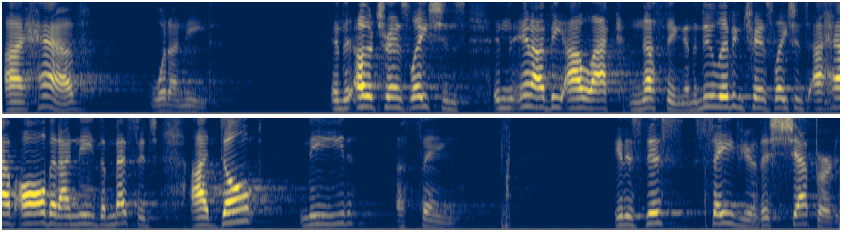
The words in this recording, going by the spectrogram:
I have what I need. In the other translations, in the NIV, I lack nothing. In the New Living Translations, I have all that I need. The message, I don't need a thing. It is this Savior, this shepherd,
